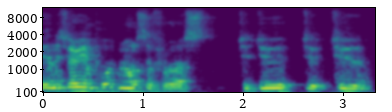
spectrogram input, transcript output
and it's very important also for us to do, to, to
